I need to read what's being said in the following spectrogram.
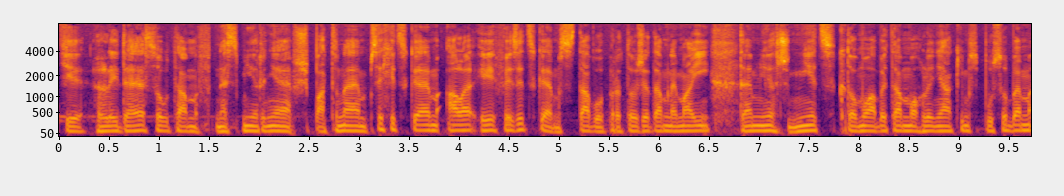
Ti lidé jsou tam v nesmírně špatném psychickém, ale i fyzickém stavu, protože tam nemají téměř nic k tomu, aby tam mohli nějakým způsobem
